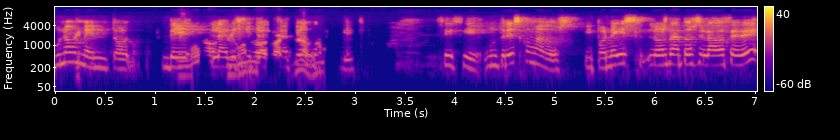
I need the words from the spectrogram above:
un aumento de la digitalización. Sí, sí, un 3,2. Y ponéis los datos de la OCDE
